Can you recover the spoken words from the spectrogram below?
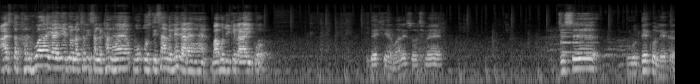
आज तक हल हुआ या ये जो नक्सली संगठन है, वो उस दिशा में ले जा रहे हैं बाबूजी की लड़ाई को? देखिए, हमारे सोच में जिस मुद्दे को लेकर,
